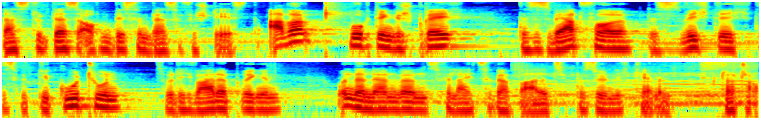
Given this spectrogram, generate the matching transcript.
dass du das auch ein bisschen besser verstehst. Aber buch den Gespräch, das ist wertvoll, das ist wichtig, das wird dir gut tun, das wird dich weiterbringen und dann lernen wir uns vielleicht sogar bald persönlich kennen. Ciao, ciao.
